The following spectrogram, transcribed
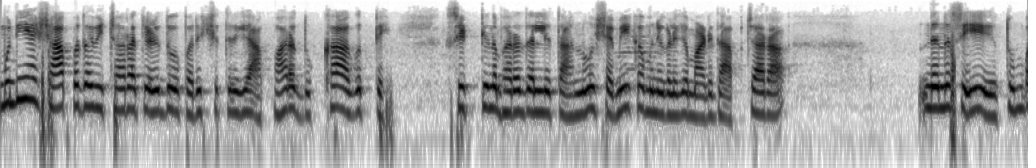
ಮುನಿಯ ಶಾಪದ ವಿಚಾರ ತಿಳಿದು ಪರೀಕ್ಷಿತನಿಗೆ ಅಪಾರ ದುಃಖ ಆಗುತ್ತೆ. ಸಿಟ್ಟಿನ ಭರದಲ್ಲಿ ತಾನು ಶಮೀಕ ಮುನಿಗಳಿಗೆ ಮಾಡಿದ ಅಪಚಾರ ನೆನೆಸಿ ತುಂಬ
